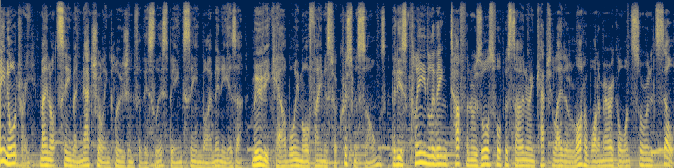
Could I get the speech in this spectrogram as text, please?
Gene Autry may not seem a natural inclusion for this list, being seen by many as a movie cowboy more famous for Christmas songs, but his clean living, tough and resourceful persona encapsulated a lot of what America once saw in itself,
